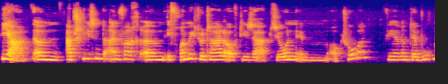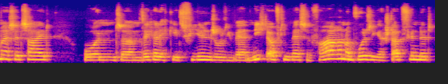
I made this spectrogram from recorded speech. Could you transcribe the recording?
Ja, ähm, abschließend einfach, ähm, ich freue mich total auf diese Aktion im Oktober während der Buchmessezeit. Und ähm, sicherlich geht es vielen so, sie werden nicht auf die Messe fahren, obwohl sie ja stattfindet.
